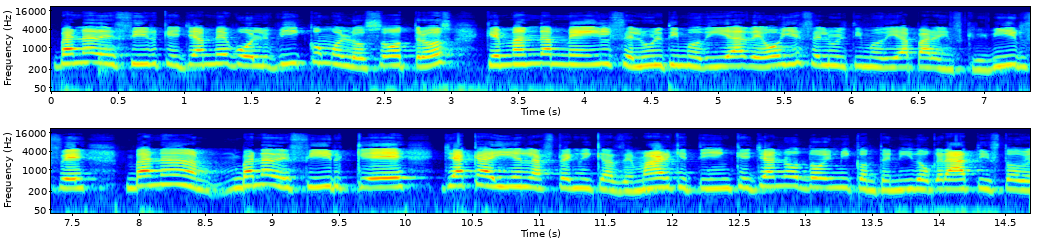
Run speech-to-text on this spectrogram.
Van a decir que ya me volví como los otros, que mandan mails el último día, de hoy es el último día para inscribirse. Van a, van a decir que ya caí en las técnicas de marketing, que ya no doy mi contenido gratis todo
